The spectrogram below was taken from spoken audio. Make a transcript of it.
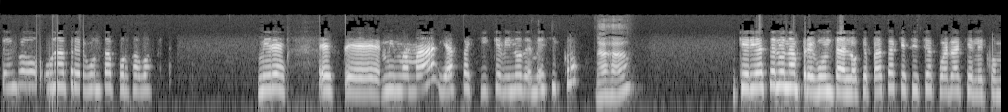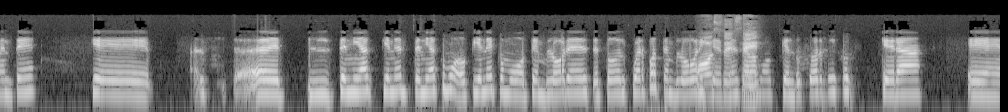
tengo una pregunta, por favor. Mire, este, mi mamá ya está aquí, que vino de México. Ajá. Quería hacerle una pregunta. Lo que pasa que sí se acuerda que le comenté que eh, tenía tiene tenía como tiene como temblores de todo el cuerpo temblor y Oh, que sí, pensábamos que el doctor dijo que era eh,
